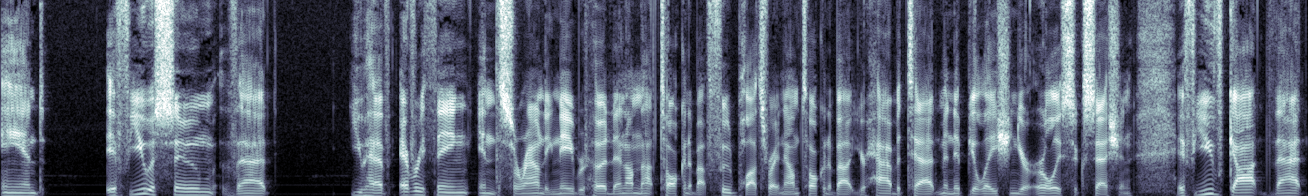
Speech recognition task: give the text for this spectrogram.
And if you assume that you have everything in the surrounding neighborhood, and I'm not talking about food plots right now, I'm talking about your habitat manipulation, your early succession. If you've got that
